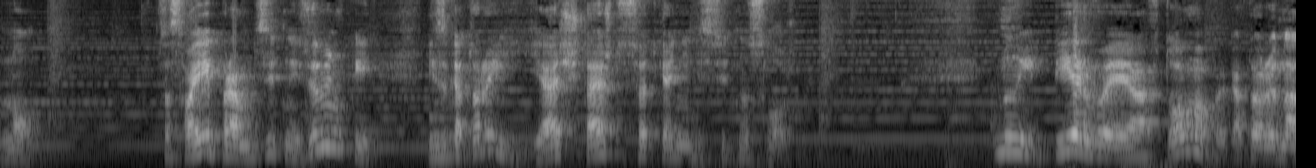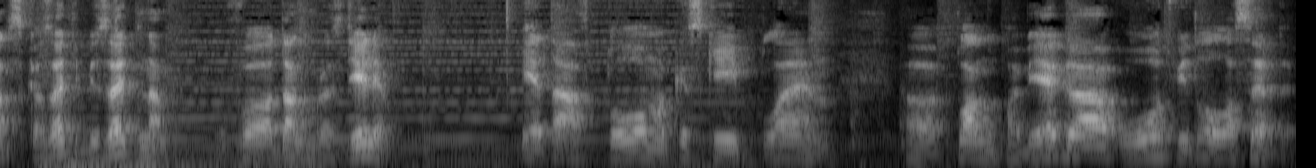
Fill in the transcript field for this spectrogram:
ну, со своей прям действительно изюминкой, из-за которой я считаю, что все-таки они действительно сложные. Ну и первая автома, про которую надо сказать обязательно в данном разделе – это автомак Escape Plan, э, плану побега от Витала Лассерды.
